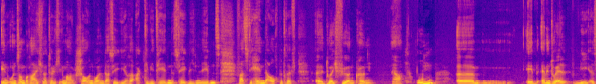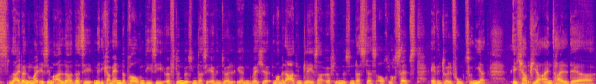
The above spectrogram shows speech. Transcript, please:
in unserem Bereich natürlich immer schauen wollen, dass sie ihre Aktivitäten des täglichen Lebens, was die Hände auch betrifft, äh, durchführen können. Ja, um ähm, eventuell, wie es leider nun mal ist im Alter, dass sie Medikamente brauchen, die sie öffnen müssen, dass sie eventuell irgendwelche Marmeladengläser öffnen müssen, dass das auch noch selbst eventuell funktioniert. Ich habe hier einen Teil der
